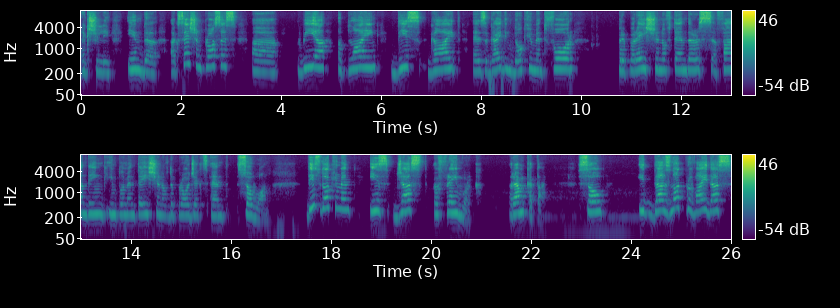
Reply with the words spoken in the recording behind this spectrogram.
actually in the accession process, uh, we are applying this guide as a guiding document for preparation of tenders, uh, funding, implementation of the projects, and so on. This document is just a framework, Ramkata. So it does not provide us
